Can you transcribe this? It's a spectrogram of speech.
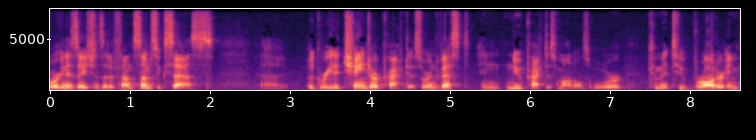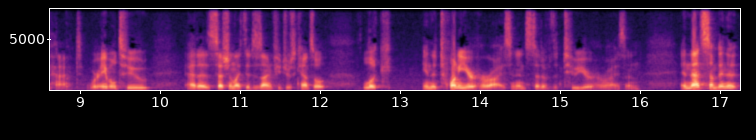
organizations that have found some success, uh, agree to change our practice or invest in new practice models or commit to broader impact. We're able to, at a session like the Design Futures Council, look in the 20 year horizon instead of the two year horizon. And that's something that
